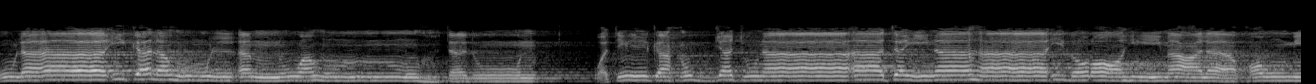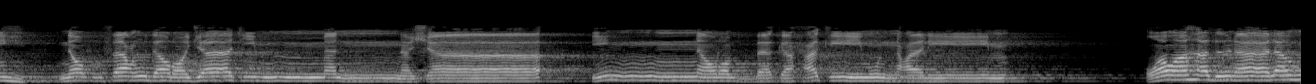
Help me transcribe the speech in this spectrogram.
أولئك لهم الأمن وهم مهتدون. وتلك حجتنا آتيناها إبراهيم على قومه. نرفع درجات من نشاء. إن ربك حكيم عليم. ووهبنا له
